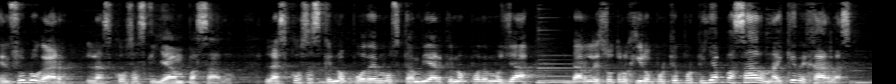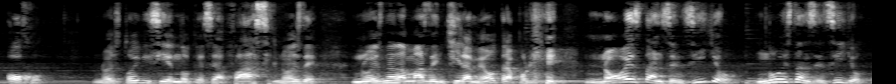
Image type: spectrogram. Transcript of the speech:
en su lugar las cosas que ya han pasado, las cosas que no podemos cambiar, que no podemos ya darles otro giro. ¿Por qué? Porque ya pasaron, hay que dejarlas. Ojo, no estoy diciendo que sea fácil, no es de no es nada más de enchilame otra, porque no es tan sencillo, no es tan sencillo.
